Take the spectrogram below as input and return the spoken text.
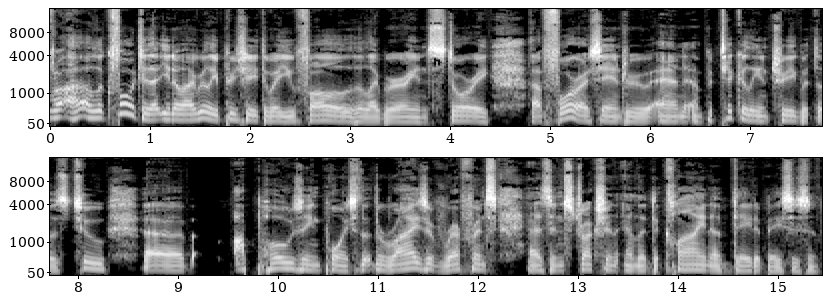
Well, I look forward to that. You know, I really appreciate the way you follow the librarian's story uh, for us, Andrew, and I'm particularly intrigued with those two uh, opposing points the, the, rise of reference as instruction and the decline of databases and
